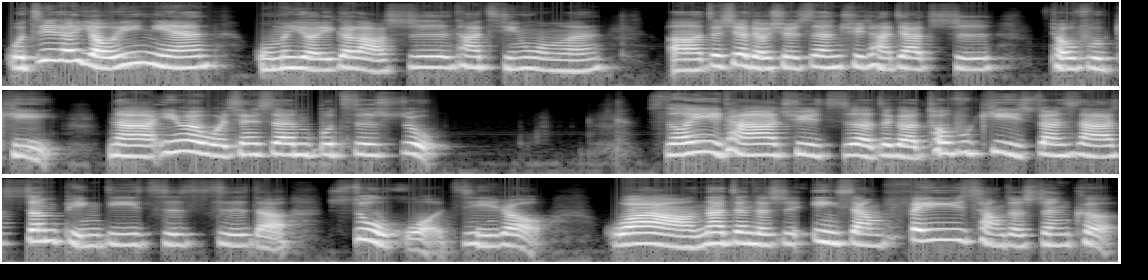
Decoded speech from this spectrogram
我记得有一年，我们有一个老师，他请我们呃这些留学生去他家吃 tofu key。那因为我先生不吃素。所以他去吃了这个 tofu key，算是他生平第一次吃的素火鸡肉。哇，那真的是印象非常的深刻，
